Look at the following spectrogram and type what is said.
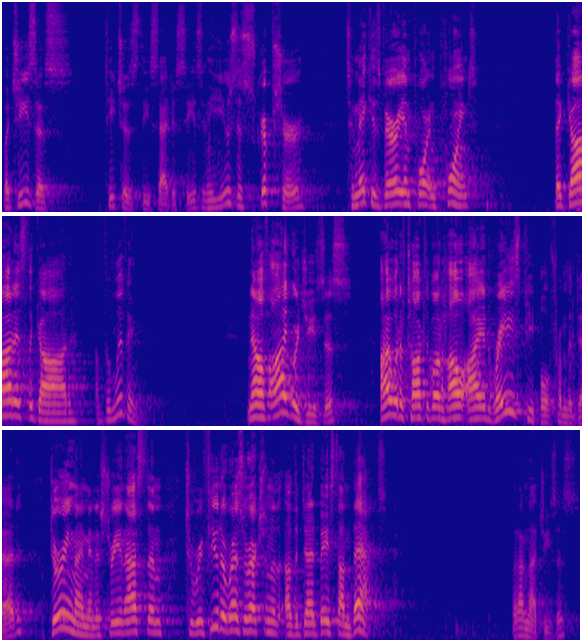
But Jesus teaches these Sadducees, and he uses Scripture to make his very important point that God is the God of the living. Now, if I were Jesus, I would have talked about how I had raised people from the dead during my ministry and asked them to refute a resurrection of the dead based on that. But I'm not Jesus.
